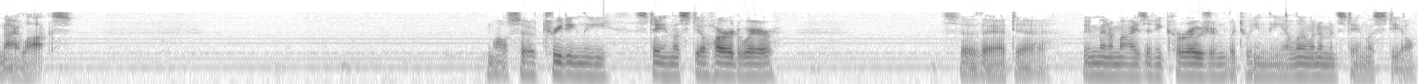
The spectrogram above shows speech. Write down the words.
nylocks. I'm also treating the stainless steel hardware so that uh, we minimize any corrosion between the aluminum and stainless steel.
